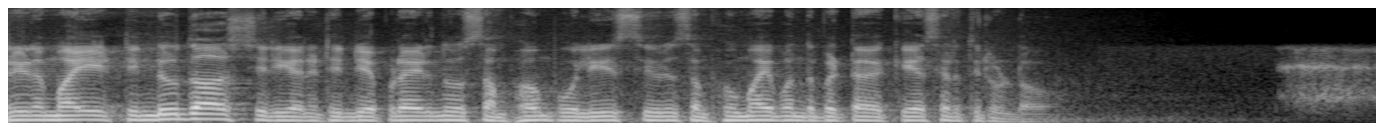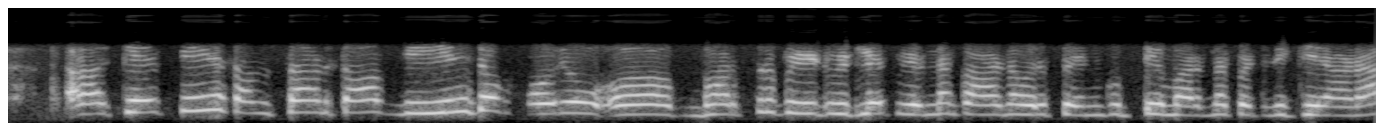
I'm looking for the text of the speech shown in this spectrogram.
ഒരിടമായി ടിൻഡുദാസ് ശരിയാണ്. ടിൻഡു എപ്പോഴായിരുന്നു സംഭവം? പോലീസ് ഈ ഒരു സംഭവവുമായി ബന്ധപ്പെട്ട് കേസെടുത്തിട്ടുണ്ടോ? കെ പി സംസ്ഥാനത്ത് വീണ്ടും ഒരു ഭർത്തൃ വീട്ടിലെ പീഡനം കാരണം ഒരു പെൺകുട്ടി മരണപ്പെട്ടിരിക്കുകയാണ്.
